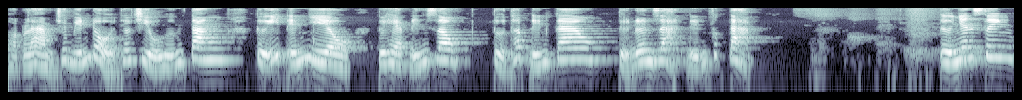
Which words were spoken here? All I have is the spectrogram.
hoặc làm cho biến đổi theo chiều hướng tăng, từ ít đến nhiều, từ hẹp đến rộng, từ thấp đến cao, từ đơn giản đến phức tạp. Từ nhân sinh,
